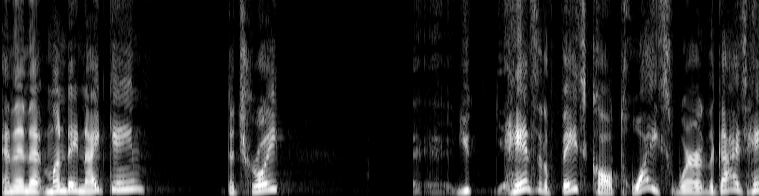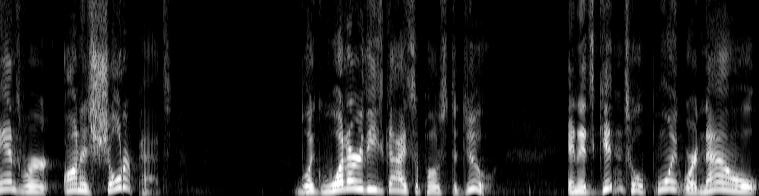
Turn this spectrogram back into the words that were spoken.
And then that Monday night game, Detroit, you hands to the face call twice where the guy's hands were on his shoulder pads. Like, what are these guys supposed to do? And it's getting to a point where now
